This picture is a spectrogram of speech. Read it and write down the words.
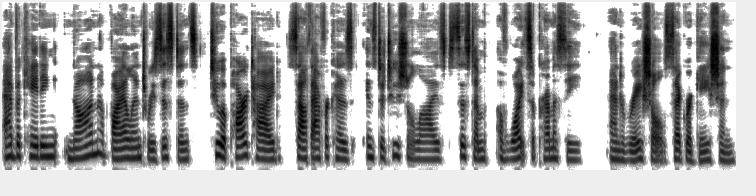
advocating non-violent resistance to apartheid South Africa's institutionalized system of white supremacy and racial segregation.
